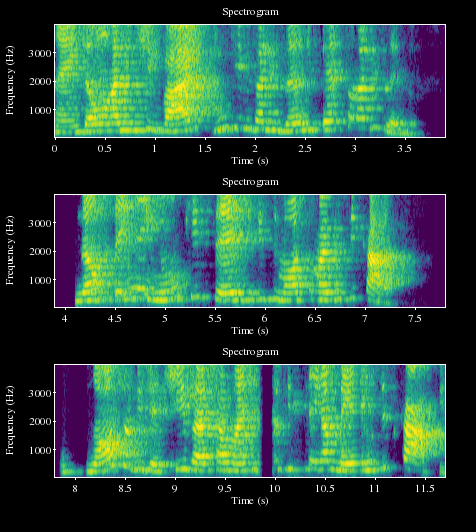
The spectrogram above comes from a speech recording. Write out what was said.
Né? Então, a gente vai individualizando e personalizando. Não tem nenhum que seja, que se mostre mais eficaz. O nosso objetivo é achar um método que tenha menos escape,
